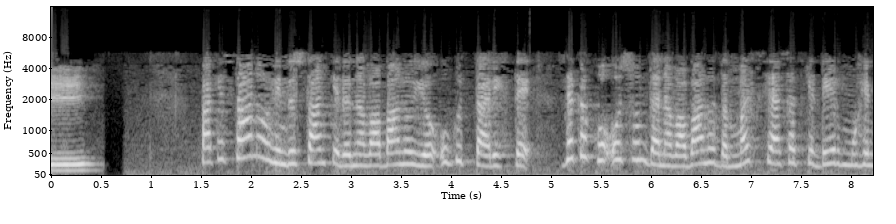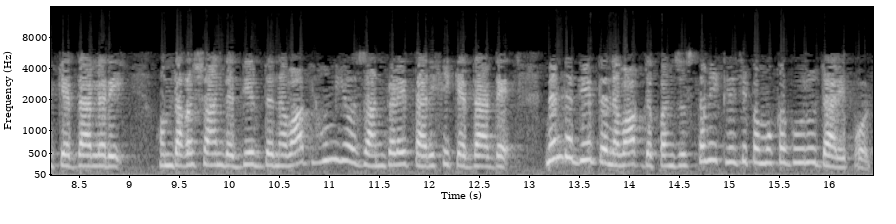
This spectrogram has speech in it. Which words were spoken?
ای پاکستان او هندوستان کې د نوابانو یو اوږد تاریخ دی ځکه خو اوس هم د نوابانو د ملک سیاست کې ډیر مهم کردار لري همدغه شان د دیر د نواب هم یو ځانګړی تاریخي کردار دی نن د دیر د نواب د پنځوستمې کلیزې په موقع ګورو دا رپورټ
